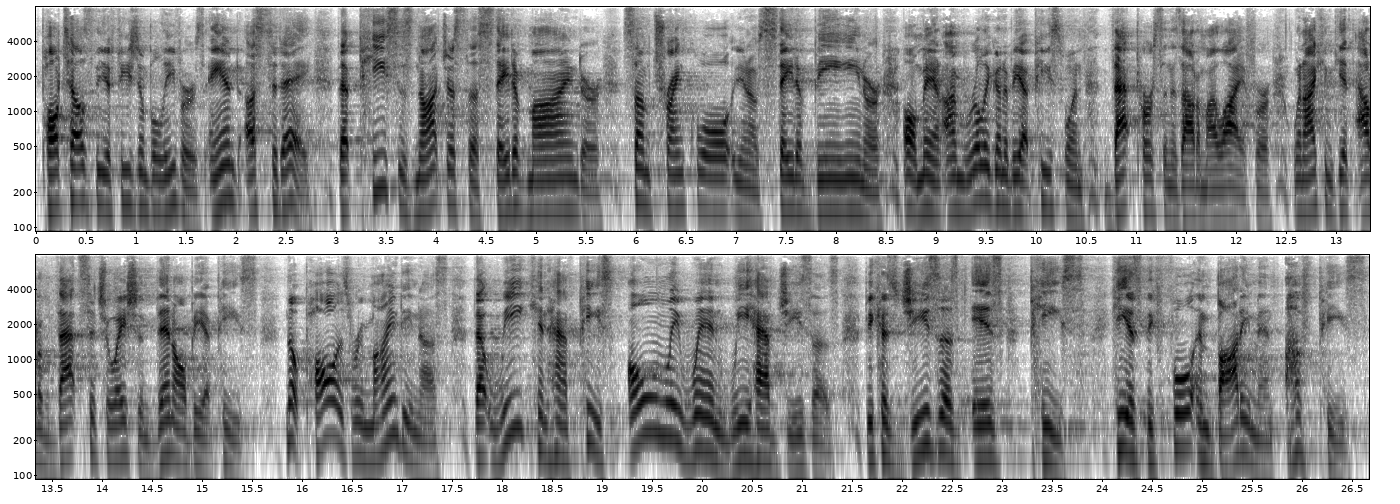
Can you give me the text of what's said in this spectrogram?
Paul tells the Ephesian believers and us today that peace is not just a state of mind or some tranquil, you know, state of being or, oh man, I'm really going to be at peace when that person is out of my life or when I can get out of that situation, then I'll be at peace. No, Paul is reminding us that we can have peace only when we have Jesus because Jesus is peace. He is the full embodiment of peace.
